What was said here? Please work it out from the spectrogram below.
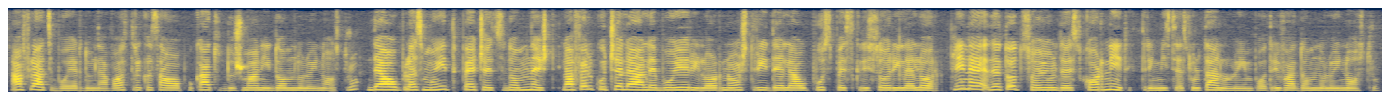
Aflați, boieri dumneavoastră, că s-au apucat dușmanii domnului nostru de a-o plăsmuit peceți domnești, la fel cu cele ale boierilor noștri de le-au pus pe scrisorile lor, pline de tot soiul de scorniri trimise sultanului împotriva domnului nostru.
